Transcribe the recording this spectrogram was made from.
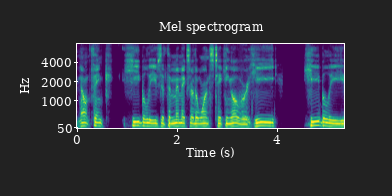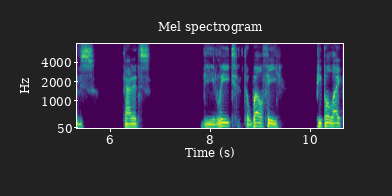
I don't think he believes that the mimics are the ones taking over. He he believes that it's the elite, the wealthy, people like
